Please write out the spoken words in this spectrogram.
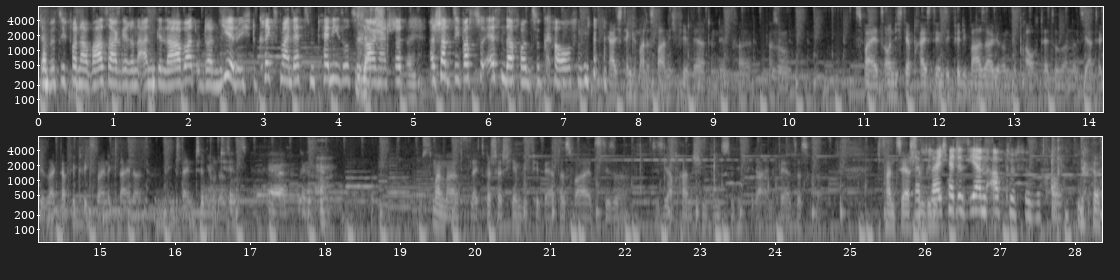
Dann wird sie von einer Wahrsagerin angelabert und dann hier, du, du kriegst meinen letzten Penny sozusagen, Ja, anstatt, anstatt sich was zu essen davon zu kaufen. Ja, ich denke mal, das war nicht viel wert in dem Fall. Also, es war jetzt auch nicht der Preis, den sie für die Wahrsagerin gebraucht hätte, sondern sie hat ja gesagt, dafür kriegst du eine kleine, einen kleinen Tipp oder Tipp. sowas. Ja, genau. Müsste man mal vielleicht recherchieren, wie viel wert das war, jetzt diese, diese japanischen Münzen, wie viel da eine wert ist. Aber ich fand sehr Ja, schön, wie die, vielleicht hätte sie ja einen Apfel für bekommen.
